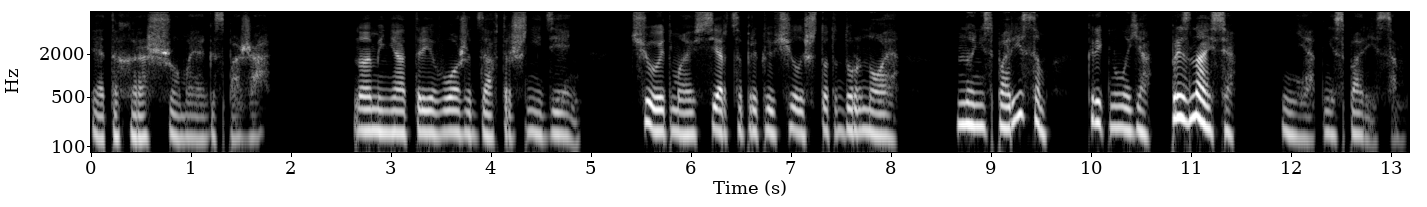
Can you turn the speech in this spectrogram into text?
«Это хорошо, моя госпожа. Но меня тревожит завтрашний день. Чует мое сердце, приключилось что-то дурное. «Но не с Парисом?» — крикнула я. «Признайся!» «Нет, не с Парисом».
